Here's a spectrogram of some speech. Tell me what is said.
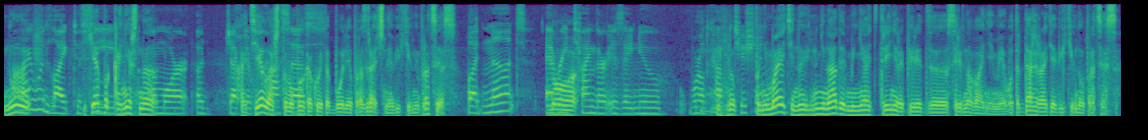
Ну, я бы, конечно, хотела, чтобы был какой-то более прозрачный, объективный процесс. Но, но понимаете, ну, не надо менять тренера перед э, соревнованиями, вот даже ради объективного процесса.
